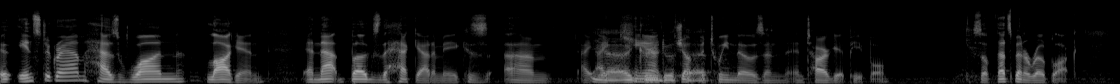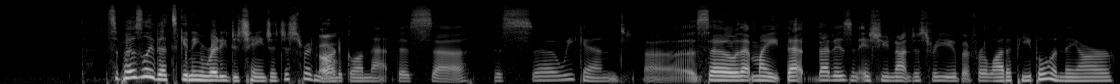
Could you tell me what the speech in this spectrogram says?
Instagram has one login, and that bugs the heck out of me because um, I, Yeah, I I can't jump that. between those and, and target people. So that's been a roadblock. Supposedly that's getting ready to change. I just read an Oh. article on that this uh, this uh, weekend. Uh, so that might that that is an issue not just for you but for a lot of people, and they are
